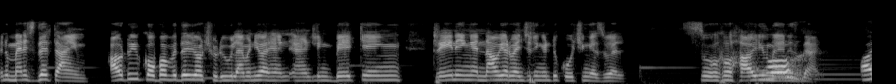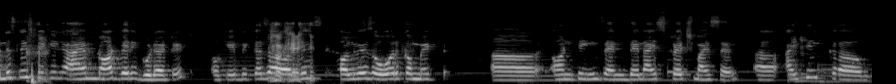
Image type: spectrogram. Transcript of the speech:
you know manage their time. How do you cope up with your schedule? I mean you are handling baking training and now you're venturing into coaching as well. So how you manage oh, that? honestly speaking i am not very good at it okay because i okay. always always overcommit uh, on things and then I stretch myself. Uh, I mm-hmm. think um,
